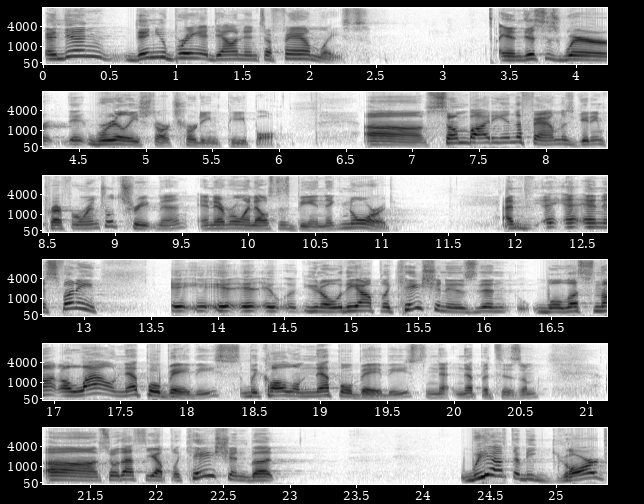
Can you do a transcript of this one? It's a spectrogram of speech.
And then, then you bring it down into families. And this is where it really starts hurting people. Uh, somebody in the family is getting preferential treatment and everyone else is being ignored. And, and it's funny, it, it, it, you know, the application is then, well, let's not allow Nepo babies. We call them Nepo babies, ne- nepotism. Uh, so that's the application, but we have to be guard,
